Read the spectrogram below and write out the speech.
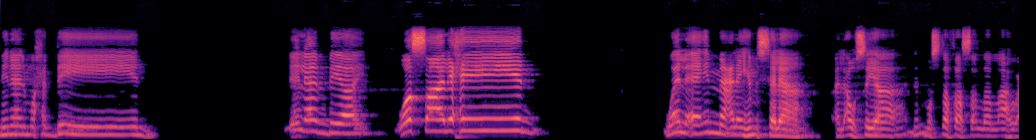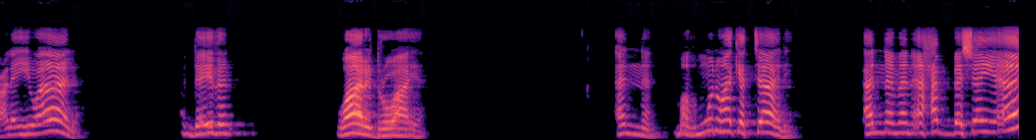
من المحبين للأنبياء والصالحين والأئمة عليهم السلام الأوصياء للمصطفى صلى الله عليه وآله. عندئذ وارد رواية أن مضمونها كالتالي أن من أحب شيئا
